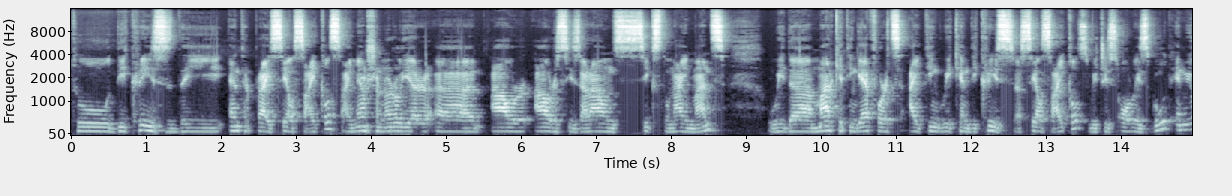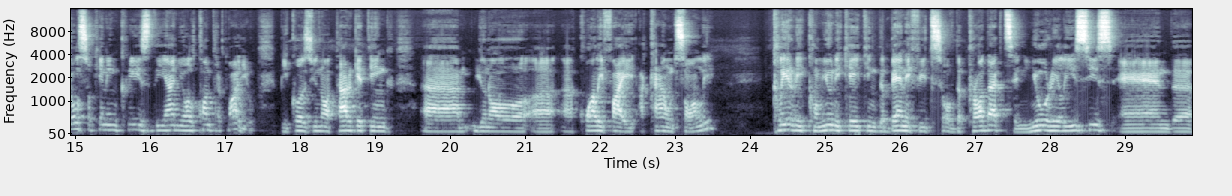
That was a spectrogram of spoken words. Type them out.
to decrease the enterprise sales cycles. I mentioned earlier, uh, our ours is around six to nine months with uh, marketing efforts, I think we can decrease uh, sales cycles, which is always good. And we also can increase the annual contract value because, you know, targeting, um, you know, uh, uh qualified accounts only, clearly communicating the benefits of the products and new releases. And uh,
